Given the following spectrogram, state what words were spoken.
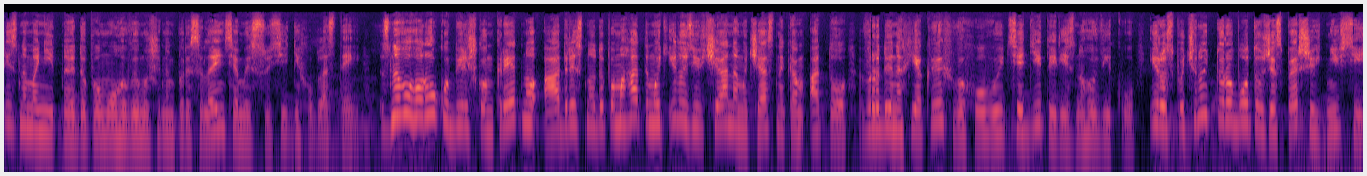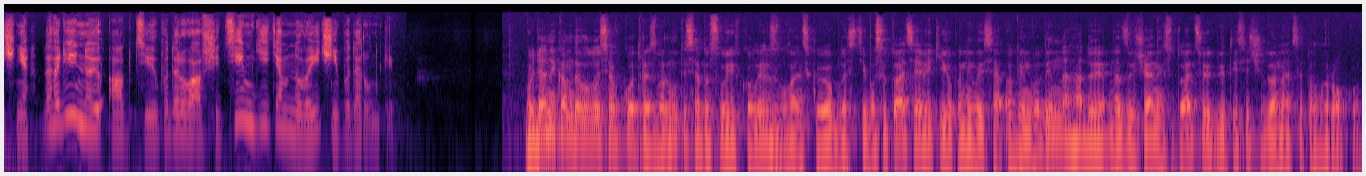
різноманітної допомоги вимушеним переселенцям із сусідніх областей. З нового року більш конкретно, адресно допомагатимуть і лозівчанам, учасникам АТО, в родинах яких виховуються діти різного віку. І розпочнуть ту роботу вже з перших днів січня благодійною акцією, подарувавши цим дітям новорічні подарунки. Водяникам довелося вкотре звернутися до своїх колег з Луганської області, бо ситуація, в якій опинилися один в один, нагадує надзвичайну ситуацію 2012 року.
